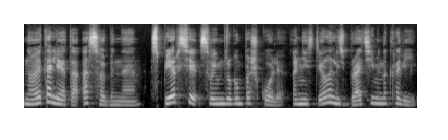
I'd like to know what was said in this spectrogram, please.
Но это лето особенное. С Перси, своим другом по школе, они сделались братьями на крови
